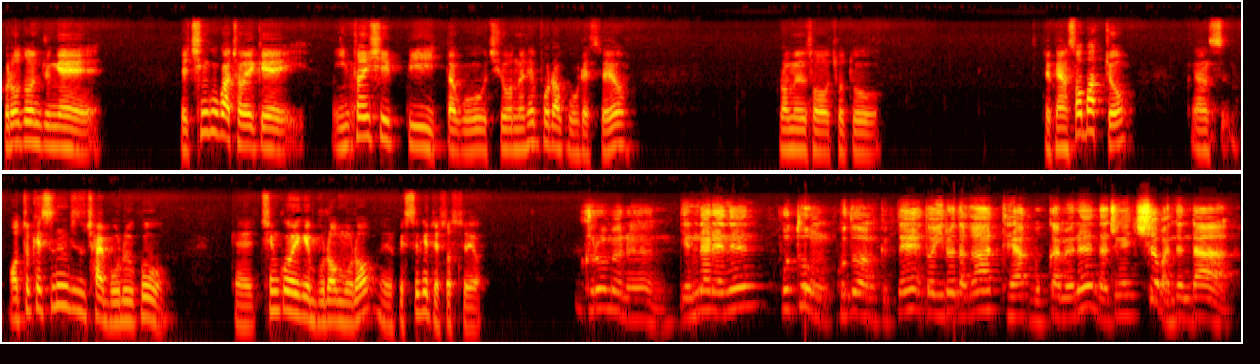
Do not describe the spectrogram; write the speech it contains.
그러던 중에 내 친구가 저에게 인턴십이 있다고 지원을 해보라고 그랬어요. 그러면서 저도 그냥 써봤죠. 그냥 쓰, 어떻게 쓰는지도 잘 모르고 친구에게 물어물어 이렇게 쓰게 됐었어요. 그러면은 옛날에는 보통 고등학교 때 너 이러다가 대학 못 가면은 나중에 취업 안 된다.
